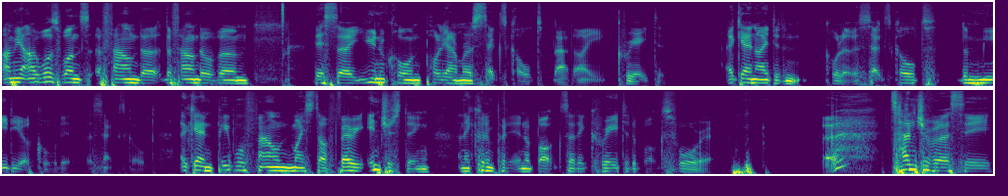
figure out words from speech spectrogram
I mean, I was once a founder, the founder of um, this uh, unicorn polyamorous sex cult that I created. Again, I didn't call it a sex cult. The media called it a sex cult. Again, people found my stuff very interesting and they couldn't put it in a box, so they created a box for it. Tantraversy,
